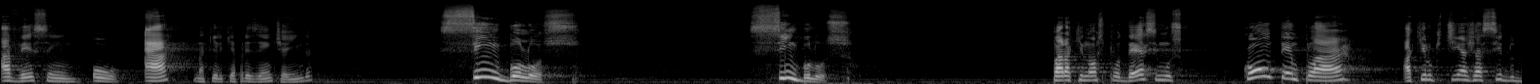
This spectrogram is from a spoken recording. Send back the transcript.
havessem, ou há, naquele que é presente ainda, símbolos, símbolos, para que nós pudéssemos contemplar aquilo que tinha já sido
